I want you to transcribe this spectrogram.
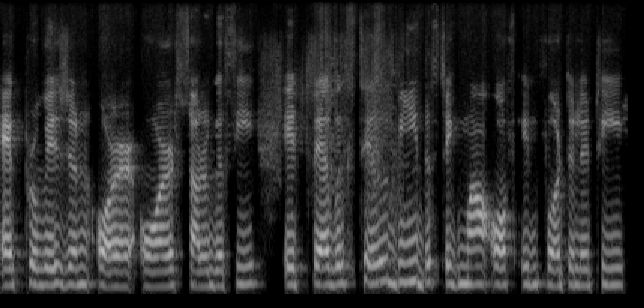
egg provision or, or surrogacy. It, there will still be the stigma of infertility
